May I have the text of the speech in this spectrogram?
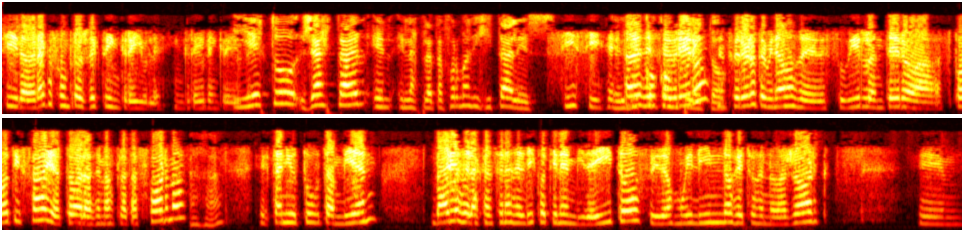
Sí, la verdad que fue un proyecto increíble, increíble, increíble. Y esto ya está en, en, en las plataformas digitales. Sí, sí, El está desde disco febrero. completo. En febrero terminamos de, de subirlo entero a Spotify y a todas las demás plataformas. Ajá. Está en YouTube también. Varias de las canciones del disco tienen videitos, videos muy lindos hechos en Nueva York. Eh,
